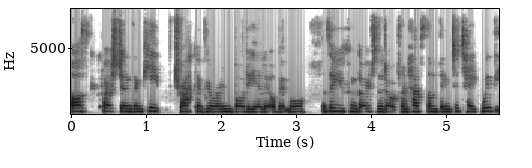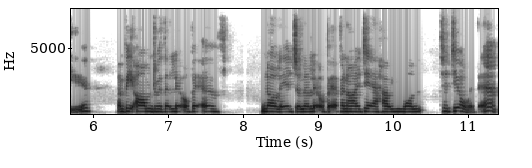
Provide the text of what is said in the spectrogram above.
ask questions and keep track of your own body a little bit more. And so you can go to the doctor and have something to take with you and be armed with a little bit of knowledge and a little bit of an idea how you want to deal with it.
